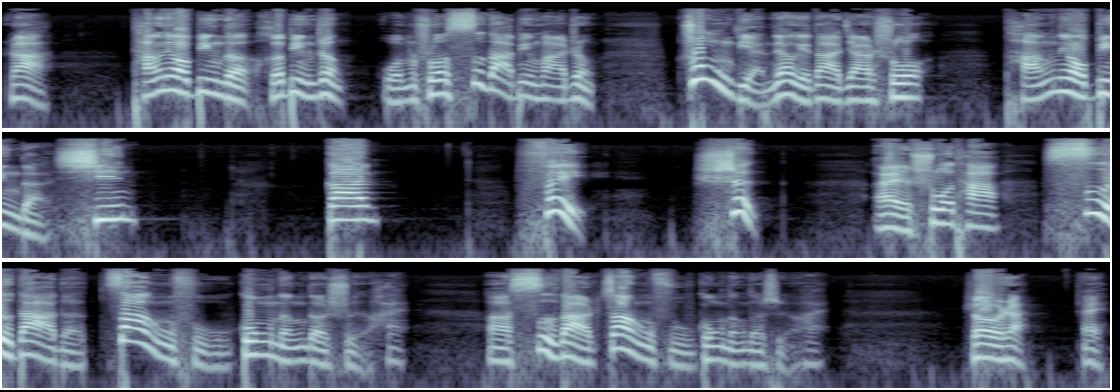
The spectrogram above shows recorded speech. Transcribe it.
是吧？糖尿病的合并症，我们说四大并发症，重点要给大家说糖尿病的心。肝、肺、肾，哎，说它四大的脏腑功能的损害，啊，四大脏腑功能的损害，是不是？哎，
